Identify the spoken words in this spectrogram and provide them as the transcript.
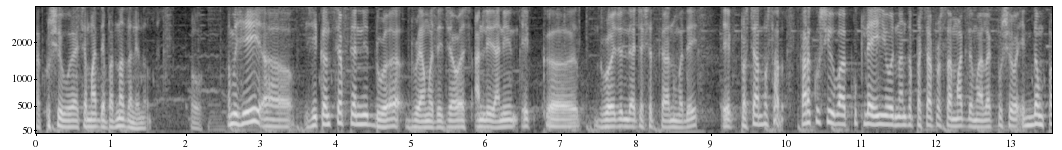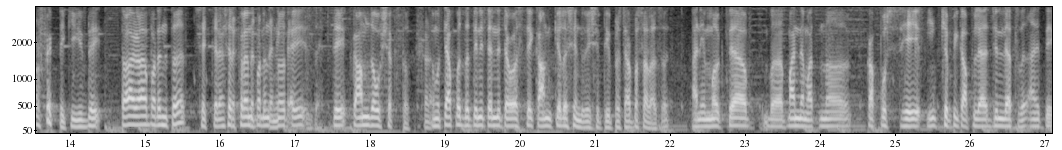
हा कृषी विभागाच्या माध्यमातून झालेला होता. हो. मग हे ही कन्सेप्ट त्यांनी धुळा धुळ्यामध्ये ज्यावेळेस आणली आणि एक धुळे जिल्ह्याच्या शेतकऱ्यांमध्ये एक प्रचार प्रसार. कारण कृषी विभाग कुठल्याही योजनांचा प्रचार प्रसार माध्यमाला कृषी विभाग एकदम परफेक्ट आहे की ते तळागाळापर्यंत शेतकऱ्या- शेतकऱ्यांपर्यंत ते ते काम जाऊ शकतं. मग त्या पद्धतीने त्यांनी त्यावेळेस ते काम केलं सेंद्रिय शेती प्रचार प्रसाराचं. आणि मग त्या माध्यमातनं कापूस हे मुख्य पीक आपल्या जिल्ह्यातलं आणि ते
